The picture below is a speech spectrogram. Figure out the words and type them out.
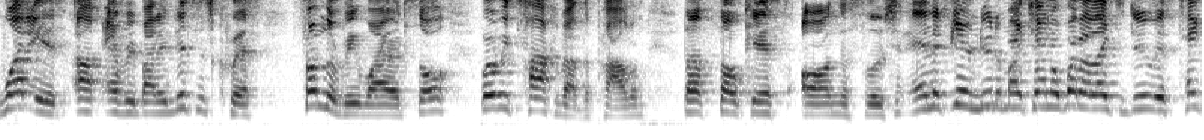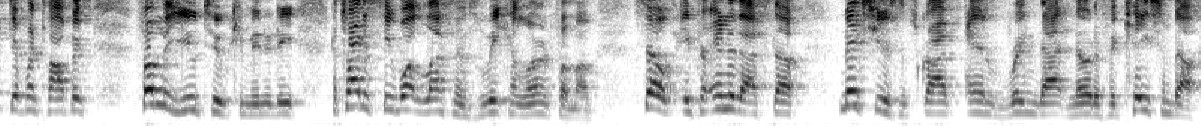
What is up, everybody? This is Chris from The Rewired Soul, where we talk about the problem, but focus on the solution. And if you're new to my channel, what I like to do is take different topics from the YouTube community and try to see what lessons we can learn from them. So if you're into that stuff, make sure you subscribe and ring that notification bell.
